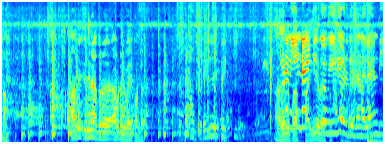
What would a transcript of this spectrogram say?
ആ. അത് ഇതിനകത്തൊരു അവിടെ ഒരു പൈപ്പുണ്ട്. കൊടുത്തായിരുന്നാ. വീഡിയോ എടുത്തിട്ടുണ്ടല്ലോ എന്തി?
